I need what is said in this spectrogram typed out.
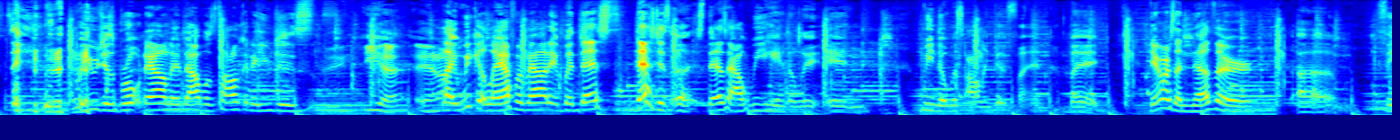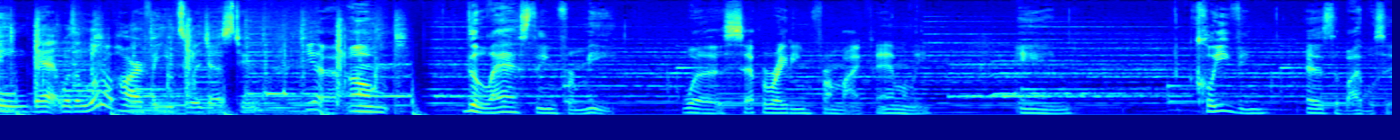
when you just broke down and I was talking and you just Yeah. Like we can laugh about it, but that's that's just us. That's how we handle it, and we know it's all in good fun. But there was another um, thing that was a little hard for you to adjust to. Yeah. Um, the last thing for me was separating from my family and cleaving, as the Bible says,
